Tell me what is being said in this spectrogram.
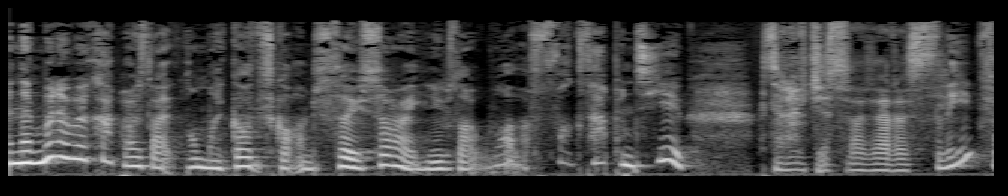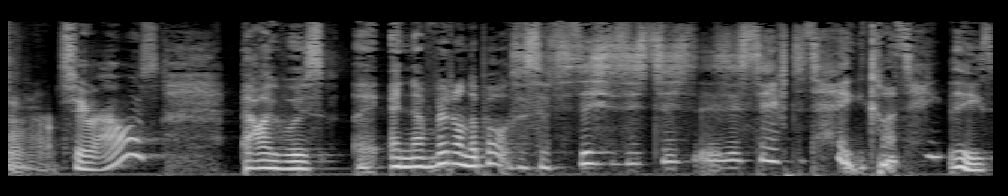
And then when I woke up, I was like, oh my God, Scott, I'm so sorry. And he was like, what the fuck's happened to you? I said, I've just, I've had a sleep for about two hours. I was, uh, and I read on the box, I said, is this, is this, is this safe to take? Can I take these?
